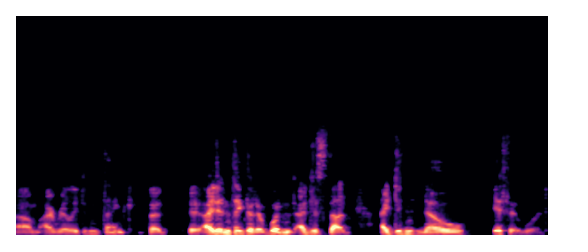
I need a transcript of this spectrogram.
Um, I really didn't think that, I didn't think that it wouldn't. I just thought, I didn't know if it would.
